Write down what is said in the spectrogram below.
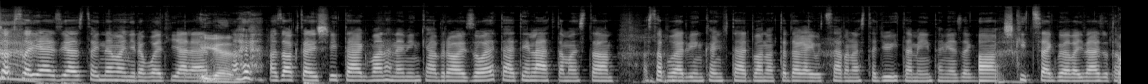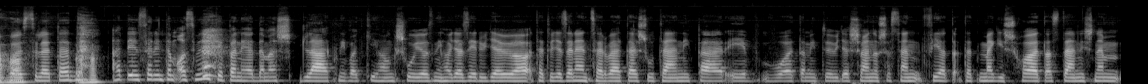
sokszor jelzi azt, hogy nem annyira volt jelen Igen. az aktuális vitákban, hanem inkább rajzolt. Tehát én láttam azt a, a Szabó Ervin könyvtárban, ott a Dagai utcában azt a gyűjteményt, ami ezek a skiccekből vagy vázatokból Aha. született. Aha. Hát én szerintem azt mindenképpen érdemes látni, vagy kihangsúlyozni, hogy azért ugye ő, a, tehát hogy ez a rendszerváltás utáni pár év volt, amit ő ugye sajnos aztán fiatal, tehát meg is halt, aztán is nem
